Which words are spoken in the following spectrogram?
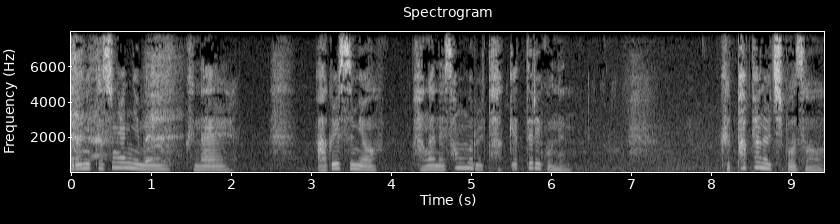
베로니카 수녀님은 그날 악을 쓰며 방 안의 성물을 다 깨뜨리고는 그 파편을 집어서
